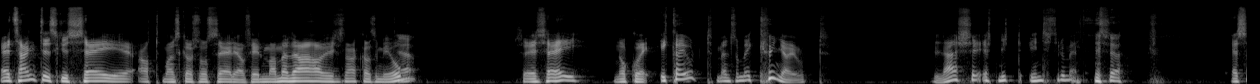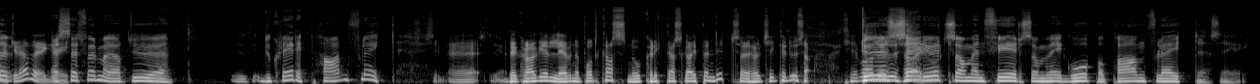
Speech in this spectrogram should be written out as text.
Jeg tenkte jeg skulle si at man skal se serier og filmer, men det har vi ikke snakka så mye om. Ja. Så jeg sier noe jeg ikke har gjort, men som jeg kunne ha gjort. Lær seg et nytt instrument. Ja. Jeg Er ser, jeg ser for meg at du, eh, du kler ei panfløyte. Eh, beklager, levende podkast. Nå klikka Skypen litt, så jeg hørte ikke hva du sa. Hva Du du sa, ser ut som en fyr som er god på panfløyte, sier jeg.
